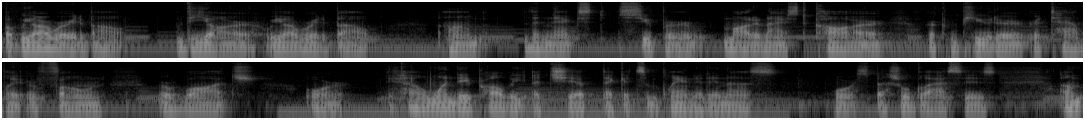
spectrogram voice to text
but we are worried about VR. We are worried about um, the next super modernized car or computer or tablet or phone or watch or hell one day probably a chip that gets implanted in us or special glasses um,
